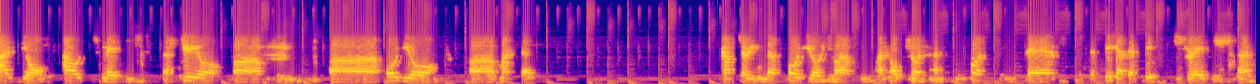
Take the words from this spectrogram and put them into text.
as your ultimate stereo um, uh, audio uh, master. Capturing that audio, you have an option, and of course, the, the bigger the bit rate and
